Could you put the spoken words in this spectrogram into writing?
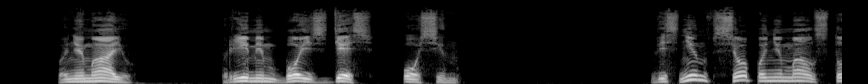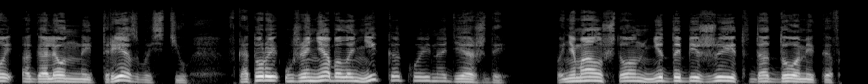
— Понимаю. Примем бой здесь, Осин. Веснин все понимал с той оголенной трезвостью, в которой уже не было никакой надежды. Понимал, что он не добежит до домиков,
